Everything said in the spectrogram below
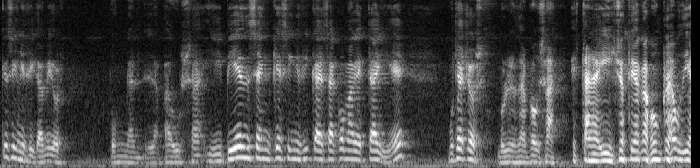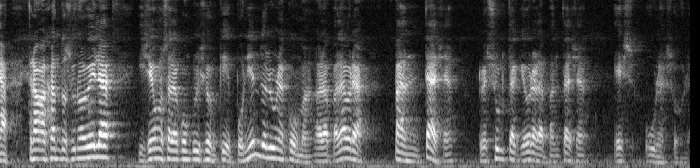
¿qué significa, amigos? Pongan la pausa y piensen qué significa esa coma que está ahí, ¿eh? Muchachos, volvieron a la pausa, están ahí, yo estoy acá con Claudia trabajando su novela y llegamos a la conclusión que poniéndole una coma a la palabra pantalla, resulta que ahora la pantalla es una sola.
